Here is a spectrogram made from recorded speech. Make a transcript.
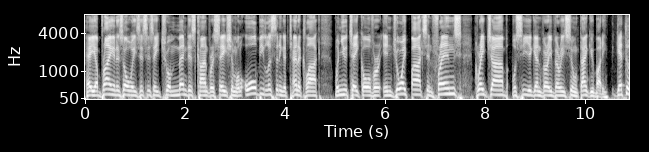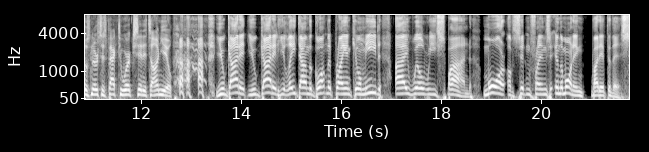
Hey, uh, Brian, as always, this is a tremendous conversation. We'll all be listening at 10 o'clock when you take over. Enjoy Fox and Friends. Great job. We'll see you again very, very soon. Thank you, buddy. Get those nurses back to work, Sid. It's on you. You got it. You got it. He laid down the gauntlet, Brian Kilmeade. I will respond. More of Sid and Friends in the morning right after this.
